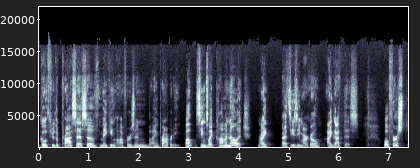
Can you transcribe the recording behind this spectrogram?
go through the process of making offers and buying property. Well, seems like common knowledge, right? That's easy, Marco. I got this. Well, first,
